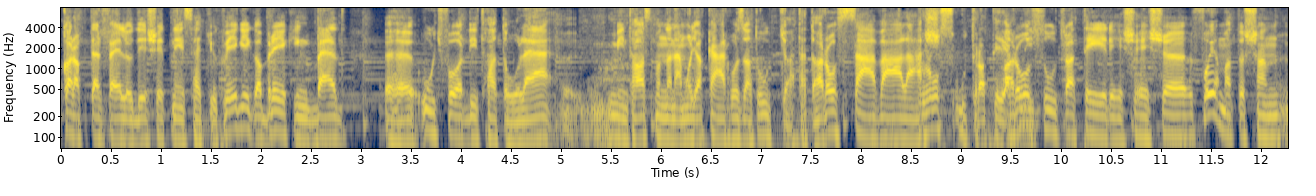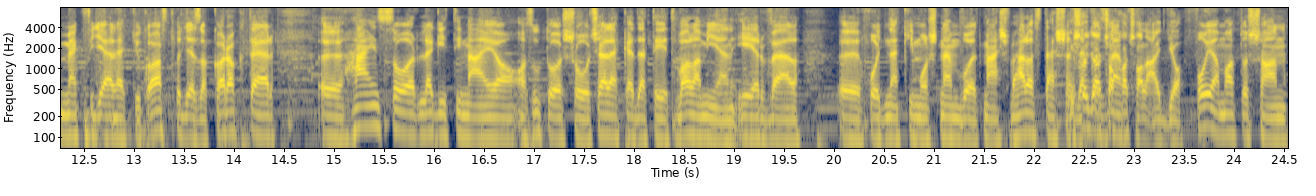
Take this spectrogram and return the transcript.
Karakterfejlődését nézhetjük végig. A Breaking Bad úgy fordítható le, mintha azt mondanám, hogy a kárhozat útja, tehát a rossz válás, rossz útra térni. a rossz útra térés, és folyamatosan megfigyelhetjük azt, hogy ez a karakter hányszor legitimálja az utolsó cselekedetét valamilyen érvel, hogy neki most nem volt más választása. És hogy a csak a családja. Folyamatosan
